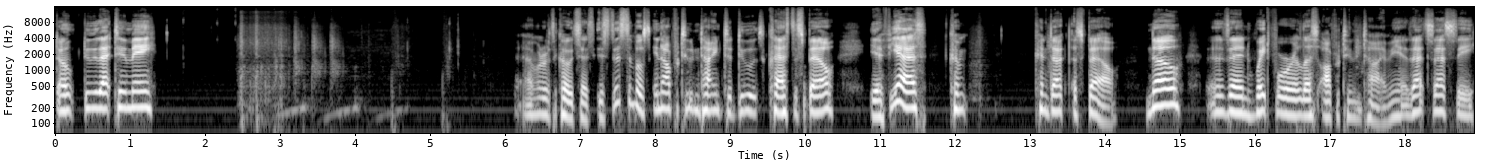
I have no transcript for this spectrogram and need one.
don't do that to me. I wonder what the code says. Is this the most inopportune time to do a a spell? If yes, conduct a spell. No, then wait for a less opportune time. Yeah, that's that's the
